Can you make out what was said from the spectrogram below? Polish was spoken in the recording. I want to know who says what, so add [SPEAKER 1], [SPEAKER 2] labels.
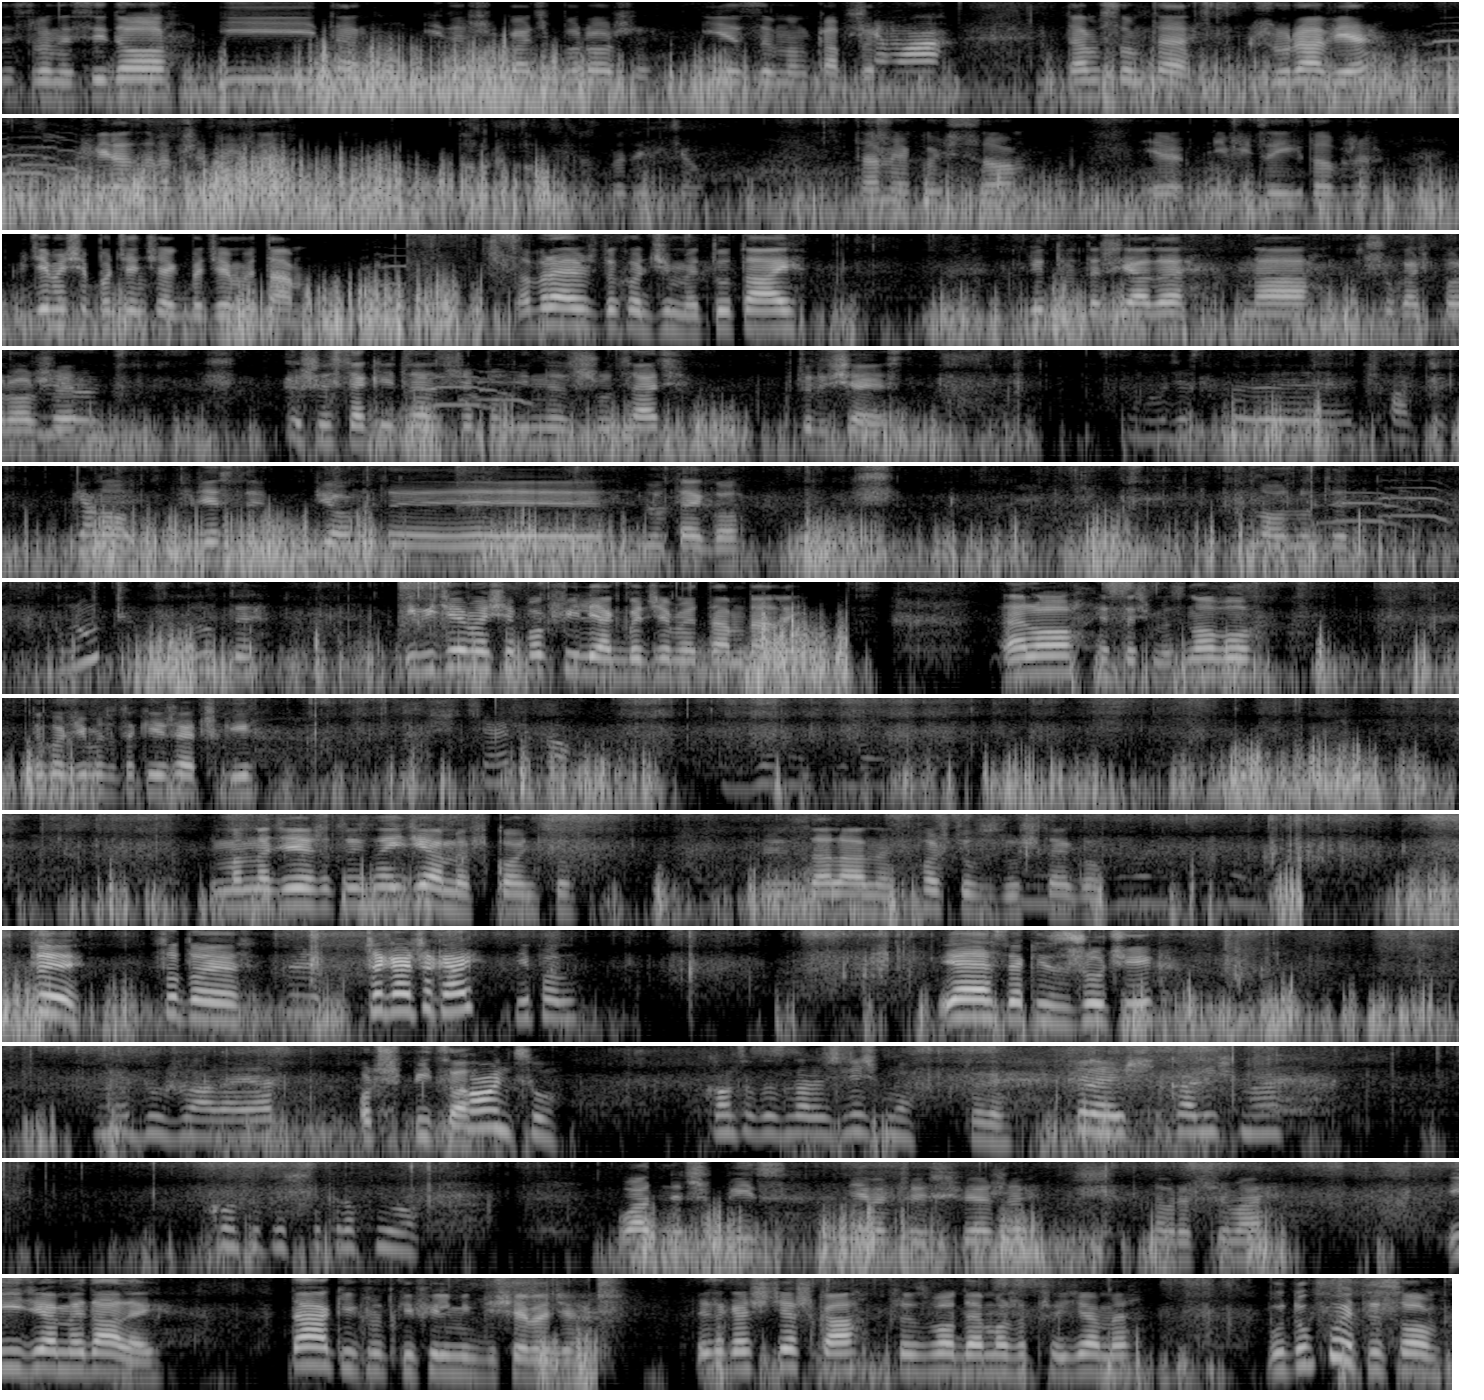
[SPEAKER 1] tej strony Sido i ten, idę szukać poroży. I jest ze mną kaper.
[SPEAKER 2] Siema.
[SPEAKER 1] Tam są te żurawie. Chwila, zaraz przybliżę. Dobra, o, teraz będę widział. Tam jakoś są. Nie, nie widzę ich dobrze. Widzimy się po cięciu, jak będziemy tam. Dobra, już dochodzimy tutaj. Jutro też jadę na szukać poroży. Już jest taki test, że powinny zrzucać. Który dzisiaj jest? 25 lutego. No, luty.
[SPEAKER 2] Lód?
[SPEAKER 1] Luty. I widzimy się po chwili, jak będziemy tam dalej. Elo, jesteśmy znowu. Dochodzimy do takiej rzeczki.
[SPEAKER 2] Ścieżka.
[SPEAKER 1] I mam nadzieję, że coś znajdziemy w końcu. Tu jest zalane. Chodź tu wzdłuż tego. Ty! Co to jest? Czekaj, czekaj! Nie pod... Jest jakiś zrzucik
[SPEAKER 2] Nie dużo, ale jest.
[SPEAKER 1] od
[SPEAKER 2] W
[SPEAKER 1] szpica.
[SPEAKER 2] końcu. W końcu to znaleźliśmy.
[SPEAKER 1] Czekaj.
[SPEAKER 2] Tyle już szukaliśmy. W końcu coś się trafiło.
[SPEAKER 1] Ładny szpic. Nie wiem, czy jest świeży. Dobra, trzymaj. I idziemy dalej. Taki krótki filmik dzisiaj będzie. Jest jakaś ścieżka przez wodę, może przejdziemy. Bo tu płyty są.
